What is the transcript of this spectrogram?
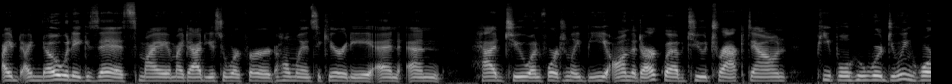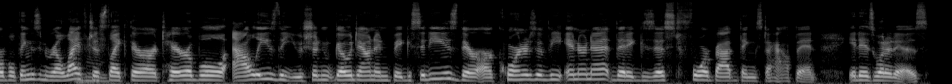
I, I know it exists my my dad used to work for homeland security and and had to unfortunately be on the dark web to track down people who were doing horrible things in real life. Just mm-hmm. like there are terrible alleys that you shouldn't go down in big cities there are corners of the internet that exist for bad things to happen. It is what it is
